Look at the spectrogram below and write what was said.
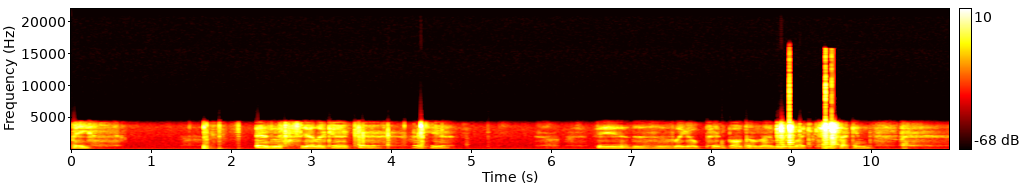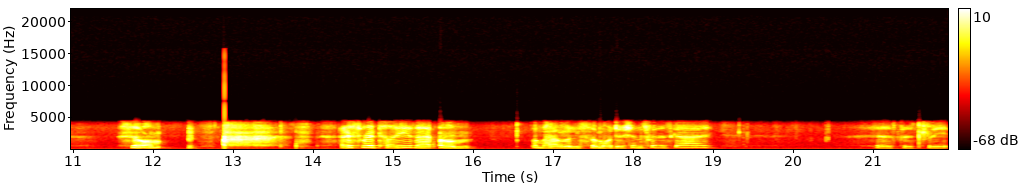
base, and this is the other character right here. This is like a paintball gun that I made in like two seconds. So, um, I just want to tell you that, um, I'm having some auditions for this guy. Yeah, it's pretty sweet.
